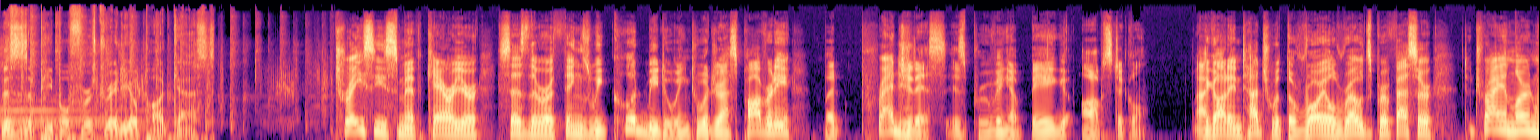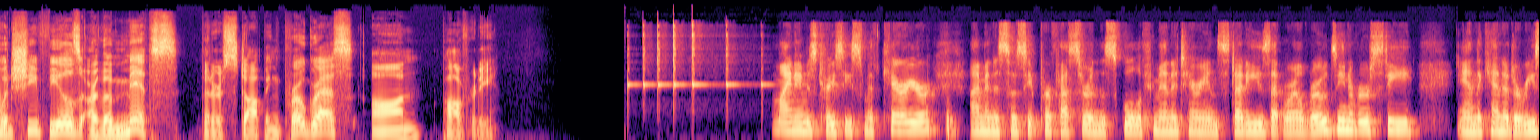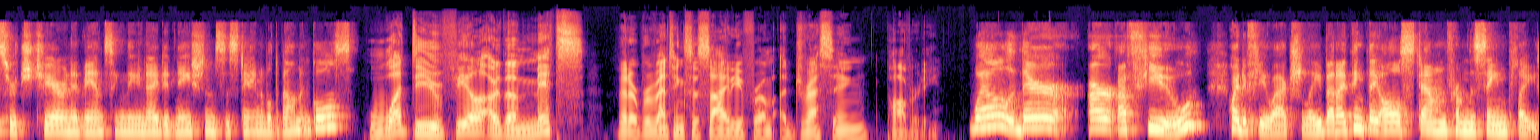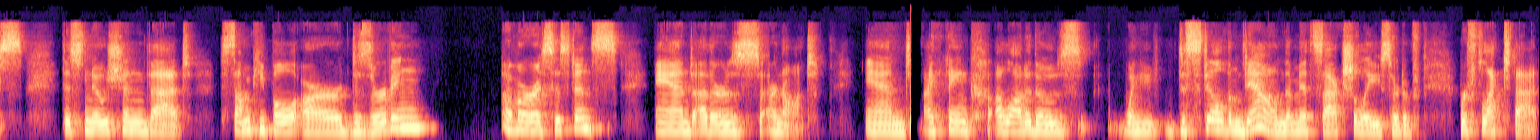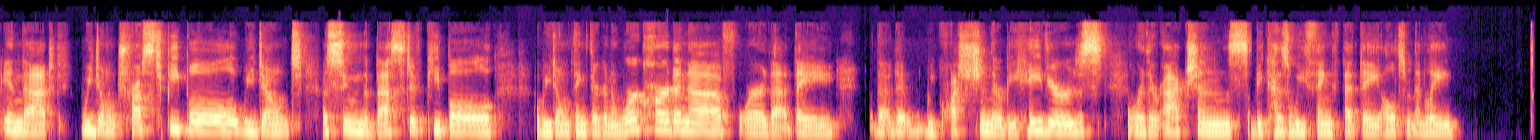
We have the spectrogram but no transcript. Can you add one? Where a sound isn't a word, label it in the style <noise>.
This is a People First Radio podcast. Tracy Smith Carrier says there are things we could be doing to address poverty, but prejudice is proving a big obstacle. I got in touch with the Royal Roads professor to try and learn what she feels are the myths that are stopping progress on poverty. My name is Tracy Smith Carrier. I'm an associate professor in the School of Humanitarian Studies at Royal Roads University and the Canada Research Chair in advancing the United Nations Sustainable Development Goals. What do you feel are the myths that are preventing society from addressing poverty? Well, there are a few, quite a few actually, but I think they all stem from the same place. This notion that some people are deserving of our assistance and others are not. And I think a lot of those, when you distill them down, the myths actually sort of reflect that in that we don't trust people, we don't assume the best of people, we don't think they're going to work hard enough, or that they that, that we question their behaviors or their actions because we think that they ultimately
